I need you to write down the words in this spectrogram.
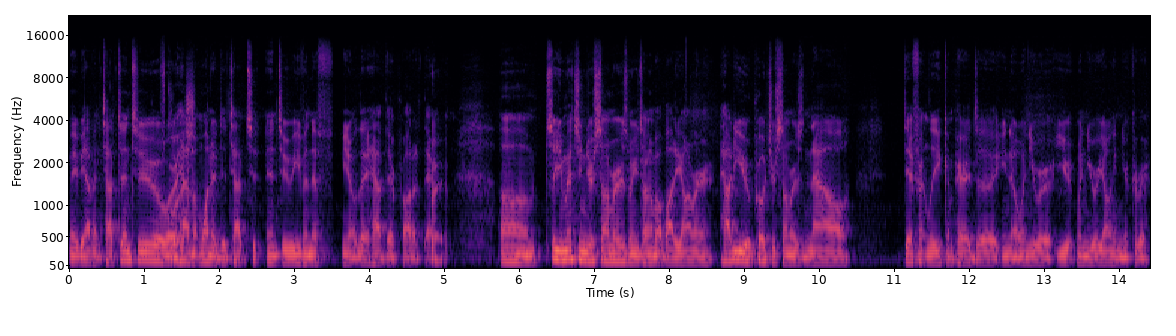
maybe haven't tapped into or course. haven't wanted to tap to, into, even if you know they have their product there. Right. Um, so you mentioned your summers when you're talking about body armor. How do you approach your summers now, differently compared to you know when you were you, when you were young in your career?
